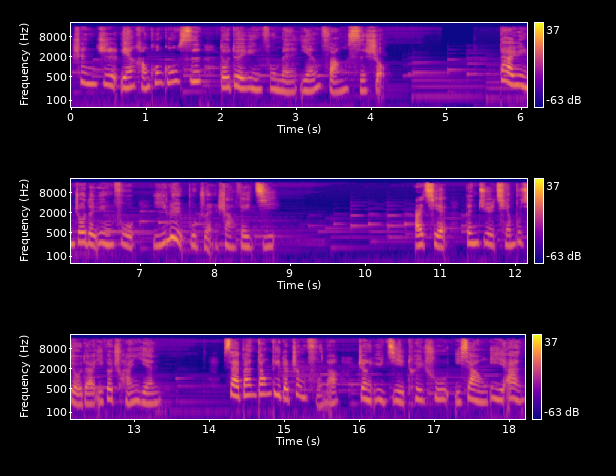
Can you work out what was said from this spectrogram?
甚至连航空公司都对孕妇们严防死守，大运州的孕妇一律不准上飞机。而且，根据前不久的一个传言，塞班当地的政府呢，正预计推出一项议案，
